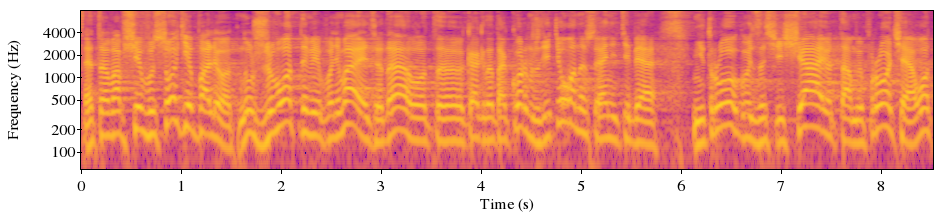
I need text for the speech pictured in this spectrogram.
Это вообще высокий полет. Ну, с животными, понимаете, да, вот э, когда так кормишь детенышей, они тебя не трогают, защищают там и прочее. А вот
